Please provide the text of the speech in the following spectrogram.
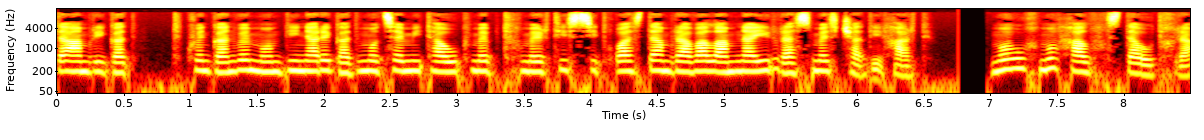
და ამრიგად, თქვენგანვე მომდინარე გადმოცემით აუქმებთ ღმერთის სიტყვას და მრავალ ამნაირ რასმეს ჩადიხართ. მოუხმო ხალხს და უთხრა,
